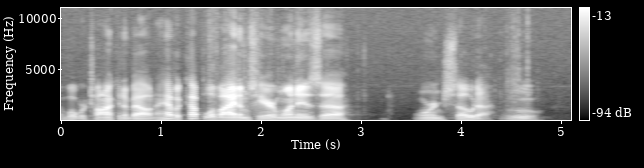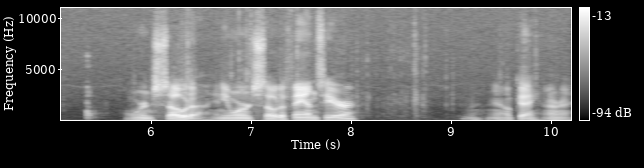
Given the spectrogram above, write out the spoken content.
of what we're talking about. I have a couple of items here. One is uh, orange soda. Ooh, orange soda. Any orange soda fans here? Yeah, okay, all right.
